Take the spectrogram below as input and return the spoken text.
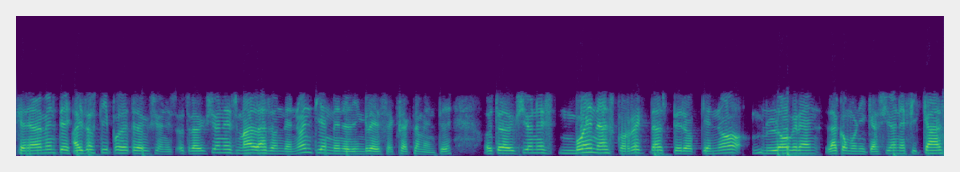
Generalmente hay dos tipos de traducciones, o traducciones malas donde no entienden el inglés exactamente, o traducciones buenas, correctas, pero que no logran la comunicación eficaz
